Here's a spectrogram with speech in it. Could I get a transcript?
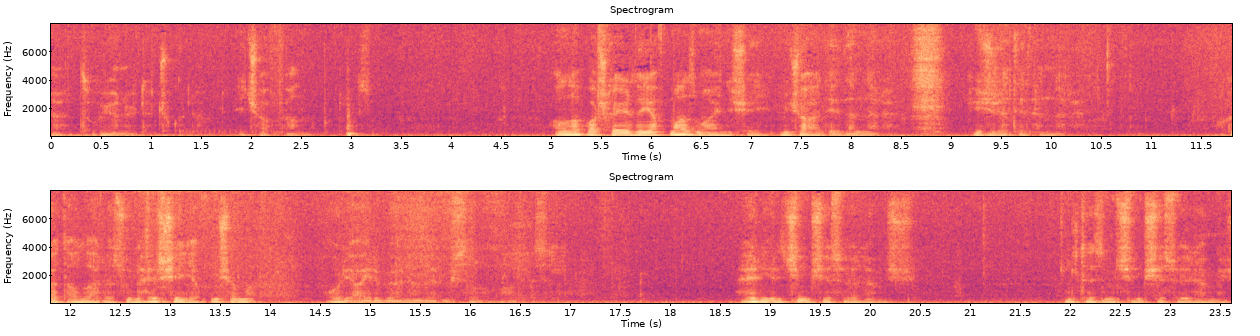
evet o yönüyle çok önemli. Hiç hafife almamak Allah başka yerde yapmaz mı aynı şeyi? Mücadele edenlere, hicret edenlere. Fakat Allah Resulü her şeyi yapmış ama oraya ayrı bir önem vermiş sallallahu aleyhi ve sellem. Her yer için bir şey söylemiş. Mültezim için bir şey söylemiş.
